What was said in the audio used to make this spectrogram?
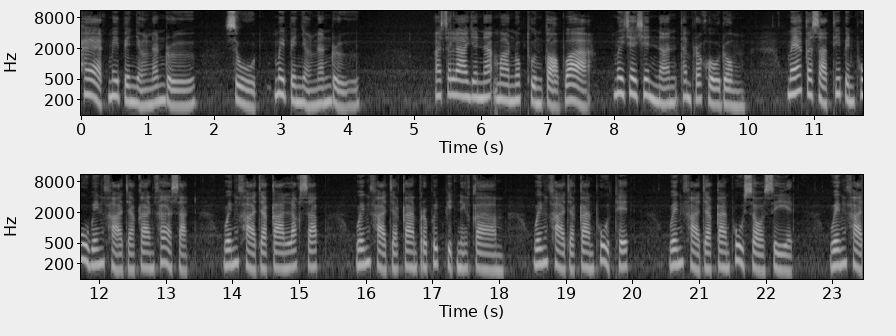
แพทย์ไม่เป็นอย่างนั้นหรือ สูตรไม่เป็นอย่างนั้นหรืออาสลายนะมานพทูลตอบว่า ไม่ใช่เช่นนั้น ท่านพระโคดม แม้กษัตริย์ที่เป็นผู้เว้นขาจากการฆ่าสัตว์ เว้นขาจากการลักทรัพย์ เว้นขาดจากการประพฤติผิดในกาม เว้นขาดจากการพูดเท็จ เว้นขาดจากการพูดส่อเสียด เว้นขาด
